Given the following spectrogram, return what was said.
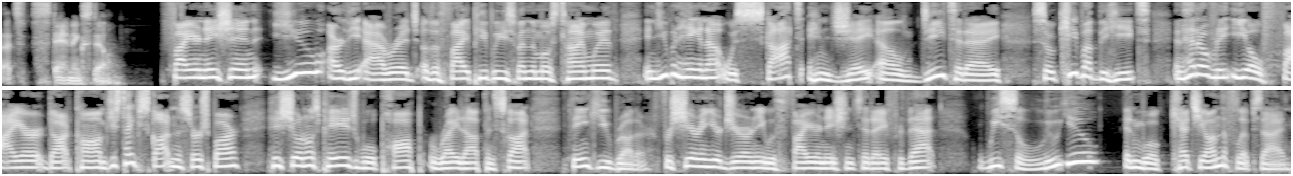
that's standing still. Fire Nation, you are the average of the five people you spend the most time with, and you've been hanging out with Scott and JLD today. So keep up the heat and head over to eofire.com. Just type Scott in the search bar. His show notes page will pop right up. And Scott, thank you, brother, for sharing your journey with Fire Nation today. For that, we salute you and we'll catch you on the flip side.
